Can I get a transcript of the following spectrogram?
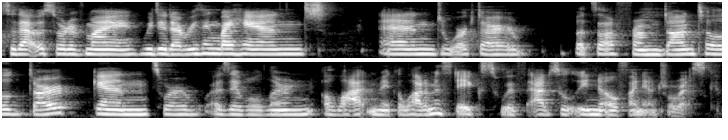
So that was sort of my, we did everything by hand and worked our butts off from dawn till dark. And it's where I was able to learn a lot and make a lot of mistakes with absolutely no financial risk.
